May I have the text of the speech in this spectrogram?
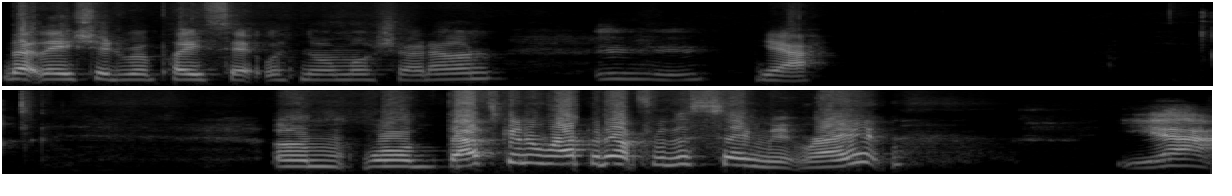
that they should replace it with normal Showdown. Mhm. Yeah. Um. Well, that's gonna wrap it up for this segment, right? Yeah.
